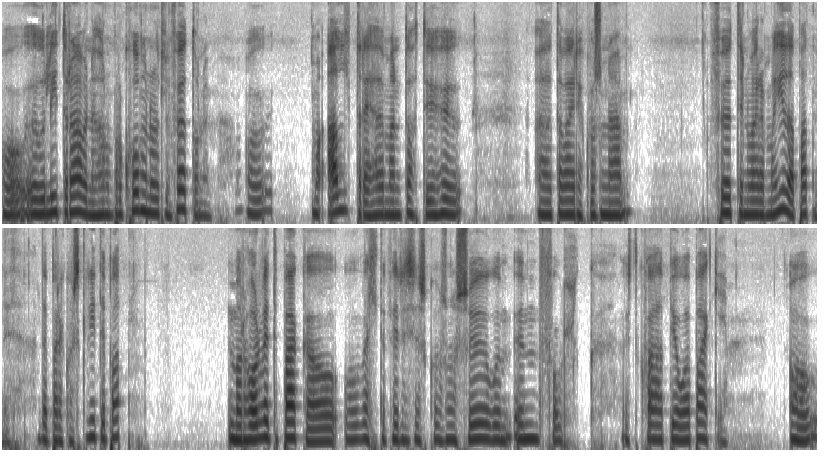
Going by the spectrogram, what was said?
Og ef þú lítur af henni þá er hún bara komin úr öllum fötunum og aldrei hefði mann dótt í hug að þetta væri eitthvað svona fötin væri að mæða batnið, þetta er bara eitthvað skrítið batn maður horfið tilbaka og, og velti fyrir sér sko svona sögum um fólk veist, hvað bjóða baki. Og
